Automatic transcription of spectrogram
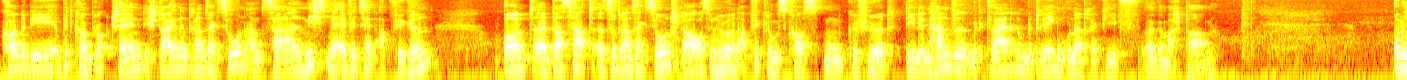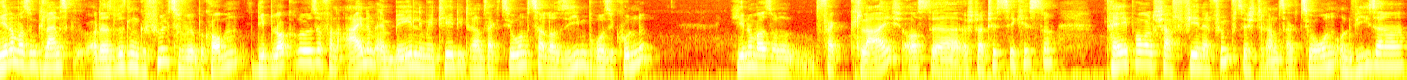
konnte die Bitcoin-Blockchain die steigenden Transaktionenanzahlen nicht mehr effizient abwickeln. Und äh, das hat äh, zu Transaktionsstaus und höheren Abwicklungskosten geführt, die den Handel mit kleineren Beträgen unattraktiv äh, gemacht haben. Um hier nochmal so ein kleines oder ein bisschen ein Gefühl zu bekommen, die Blockgröße von einem MB limitiert die Transaktionszahl auf 7 pro Sekunde. Hier nochmal so ein Vergleich aus der Statistikkiste. PayPal schafft 450 Transaktionen und Visa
